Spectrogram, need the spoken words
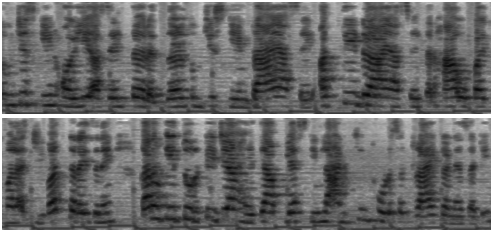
तुमची स्किन ऑइली असेल तरच. जर तुमची स्किन ड्राय असेल अति ड्राय असेल तर हा उपाय तुम्हाला अजिबात करायचा नाही. कारण की तुरटी जी आहे ती आपल्या स्किनला आणखीन थोडस ड्राय करण्यासाठी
